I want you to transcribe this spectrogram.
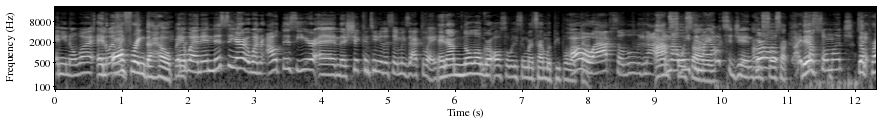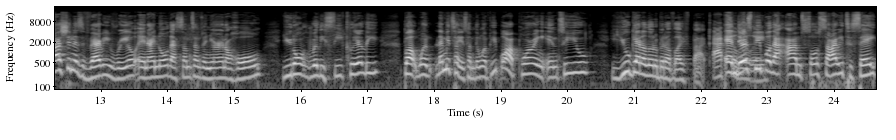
And you know what? and went like- offering the help. And, it went in this year, it went out this year, and the shit continued the same exact way. and I'm no longer also wasting my time with people like that. oh, that. absolutely not. I'm, I'm not so wasting my sorry. oxygen. I'm so sorry. I There's- talk so much. Depression is very real, and I know that sometimes when you're in a hole, you don't really see clearly. But when let me tell you something, when people are pouring into you, you get a little bit of life back. Absolutely. And there's people that I'm so sorry to say,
